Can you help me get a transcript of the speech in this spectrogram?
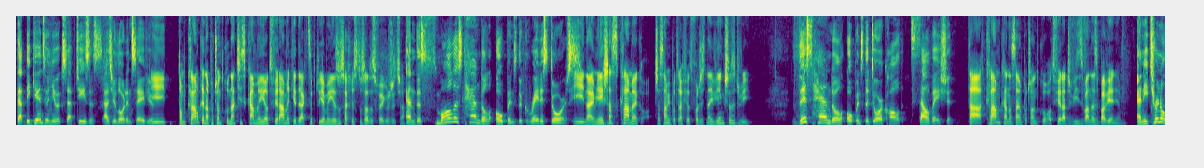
that begins when you accept Jesus as your Lord and Savior. I tą klamkę na początku naciskamy i otwieramy, kiedy akceptujemy Jezusa Chrystusa do swojego życia. And the smallest handle opens the greatest doors. I najmniejsza z klamek czasami potrafi otworzyć największe z drzwi. This handle opens the door called salvation. Ta klamka na samym początku otwiera drzwi zwane zbawieniem. And eternal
